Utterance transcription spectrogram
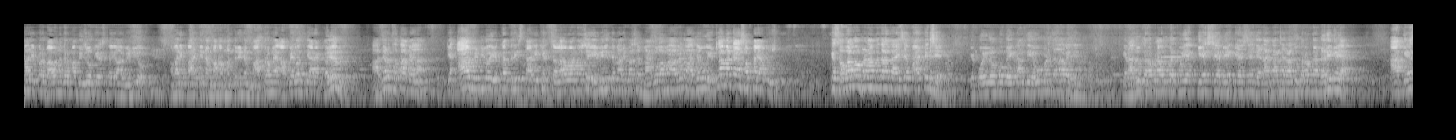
મારી પર ભાવનગરમાં બીજો કેસ થયો, આ વીડિયો અમારી પાર્ટીના મહામંત્રીને માત્ર મેં આપેલો ત્યારે કહેલું. હાજર થતા પહેલા કે આ વીડિયો એકત્રીસ તારીખે ચલાવવાનો છે, એવી રીતે મારી પાસે માંગવામાં આવેલો. આજે હું એટલા માટે આ સફાઈ આપું છું કે સવાલો ઘણા બધા થાય છે પાર્ટે છે, કે કોઈ લોકો ગઈકાલથી એવું પણ ચલાવે છે કે રાજુ કરપડા ઉપર કોઈ એક કેસ છે, બે કેસ છે, જેના કારણે રાજુ કરપડા ડરી ગયા. આ કેસ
